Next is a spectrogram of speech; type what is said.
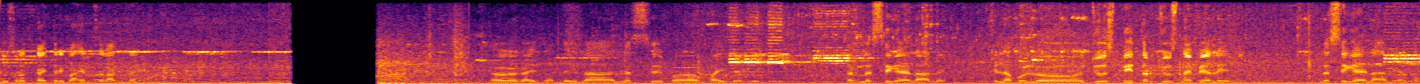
दुसरंच काहीतरी बाहेरचं लागतं आहे गाईज आता हिला लस्सी पाहिजे. तर लस्सी घ्यायला आलं आहे हिला बोललो ज्यूस पी. तर ज्यूस नाही प्यायला लस्सी घ्यायला आली आता.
